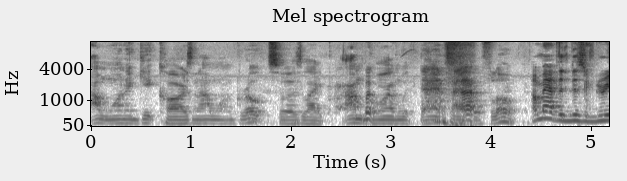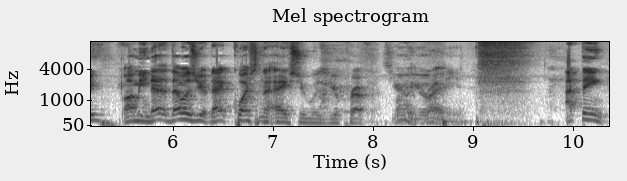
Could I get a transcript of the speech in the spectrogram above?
I want to get cars and I want growth. So it's like I'm But- going with that type of flow. I'm gonna have to disagree. I mean, that that was your that question I asked you was your preference, your, Right, your right. opinion. I think,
